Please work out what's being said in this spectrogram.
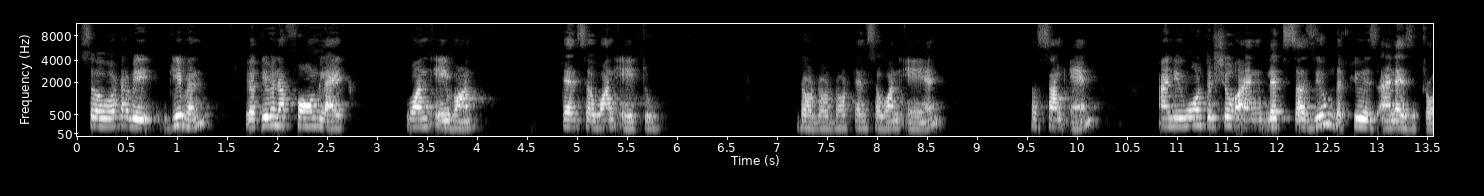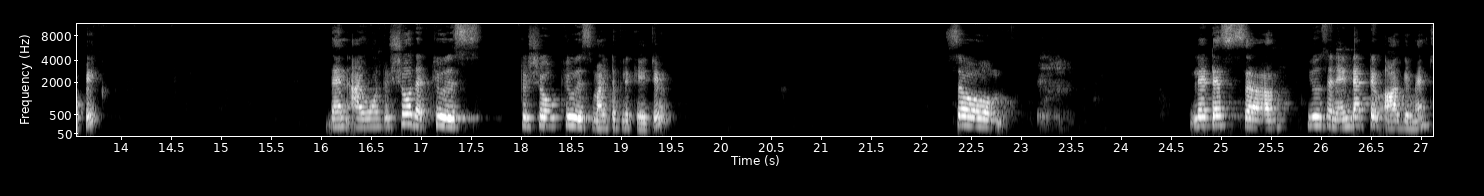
So what are we given? We are given a form like 1a1 tensor 1a2 dot dot dot tensor 1an for some n and you want to show and let's assume that q is anisotropic then I want to show that q is to show q is multiplicative so let us uh, use an inductive argument.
